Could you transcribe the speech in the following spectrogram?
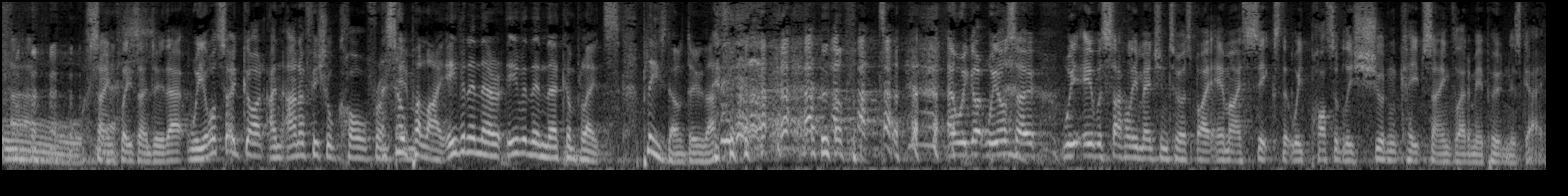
Ooh, saying, yes. "Please don't do that." We also got an unofficial call from They're so M- polite, even in their even in their complaints. Please don't do that. Love that. and we got we also we, it was subtly mentioned to us by MI6 that we possibly shouldn't keep saying Vladimir Putin is gay.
